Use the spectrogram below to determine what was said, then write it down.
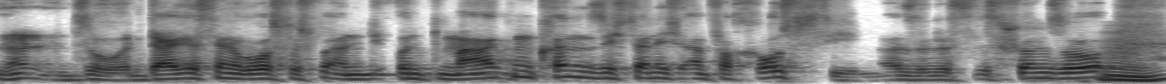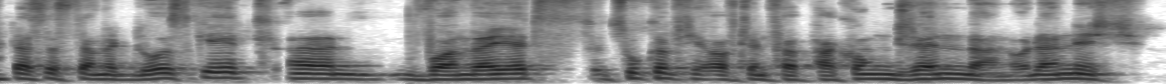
Ne, so, da ist ja eine große Spannung. Und Marken können sich da nicht einfach rausziehen. Also das ist schon so, mhm. dass es damit losgeht, äh, wollen wir jetzt zukünftig auf den Verpackungen gendern oder nicht?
